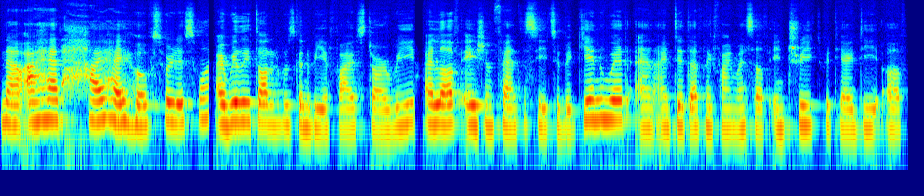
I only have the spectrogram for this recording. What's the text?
Now, I had high, high hopes for this one. I really thought it was going to be a five star read. I love Asian fantasy to begin with, and I did definitely find myself intrigued with the idea of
